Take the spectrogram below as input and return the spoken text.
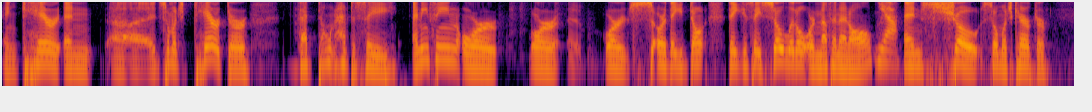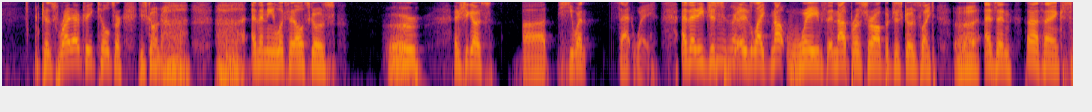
and care and uh, uh, so much character that don't have to say anything or or uh, or or they don't they can say so little or nothing at all Yeah. and show so much character because right after he kills her he's going and then he looks at Elsa goes "Huh?" and she goes uh he went that way. And then he just uh, like, not waves and not brushes her off but just goes like uh, as in uh, thanks.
